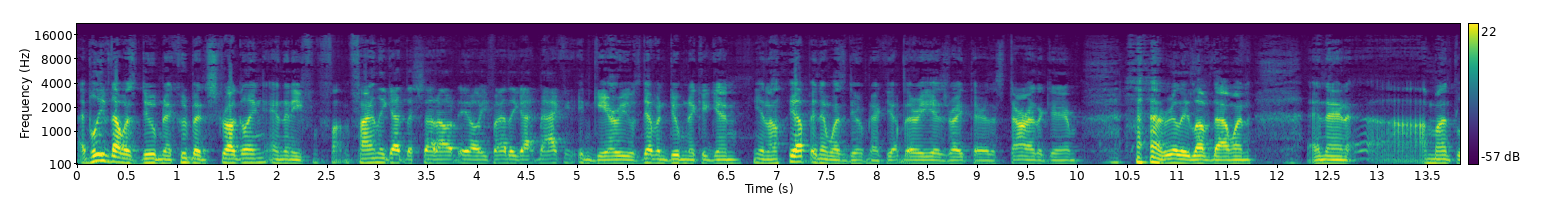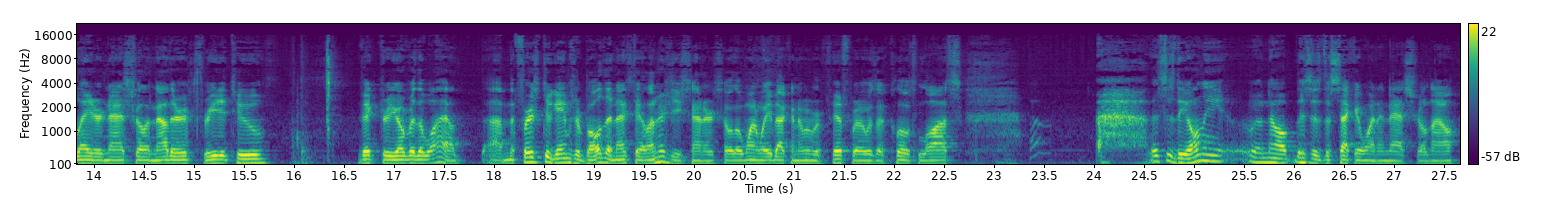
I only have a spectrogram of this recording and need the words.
I believe that was Dubnyk who'd been struggling, and then he f- finally got the shutout. You know, he finally got back in Gary. It was Devan Dubnyk again. You know, yep, and it was Dubnyk. Yep, there he is, right there, the star of the game. I really loved that one. And then uh, a month later, Nashville another three to two victory over the Wild. Um, the first two games were both at Xcel Energy Center, so the one way back on November fifth where it was a close loss this is the only. Well, no, this is the second one in Nashville now.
